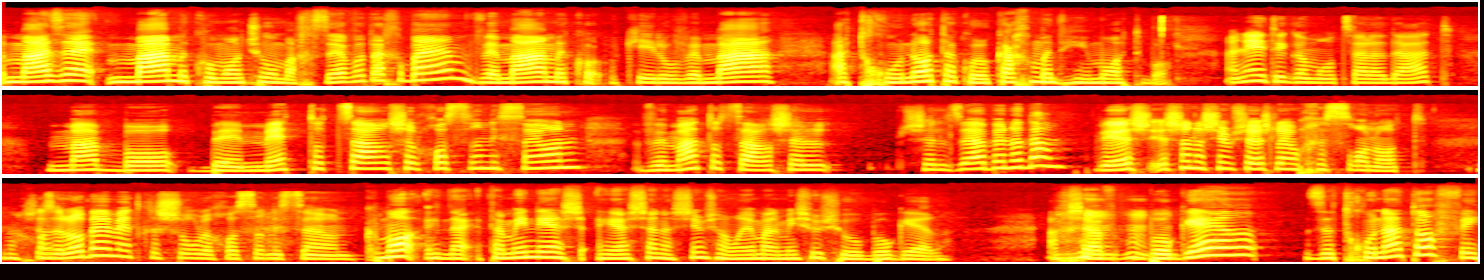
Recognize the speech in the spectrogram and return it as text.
מה זה, מה המקומות שהוא מאכזב אותך בהם, ומה, המקו, כאילו, ומה התכונות הכל כך מדהימות בו. אני הייתי גם רוצה לדעת מה בו באמת תוצר של חוסר ניסיון, ומה תוצר של, של זה הבן אדם. ויש יש אנשים שיש להם חסרונות, נכון. שזה לא באמת קשור לחוסר ניסיון. כמו, תמיד יש, יש אנשים שאומרים על מישהו שהוא בוגר. עכשיו, בוגר זה תכונת אופי,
